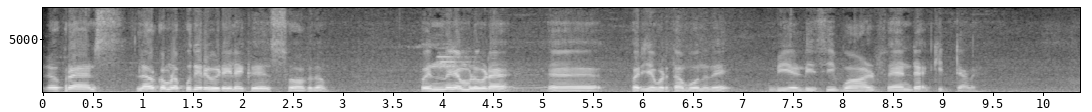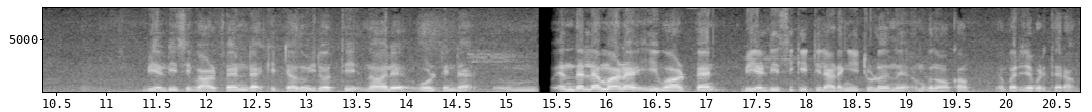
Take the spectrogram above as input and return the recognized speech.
ഹലോ ഫ്രണ്ട്സ് എല്ലാവർക്കും നമ്മുടെ പുതിയൊരു വീഡിയോയിലേക്ക് സ്വാഗതം. അപ്പോൾ ഇന്ന് നമ്മളിവിടെ പരിചയപ്പെടുത്താൻ പോകുന്നത് B L D C wall ഫാന്റെ കിറ്റാണ്. B L D C wall ഫാന്റെ കിറ്റ് അതും ഇരുപത്തി നാല് വോൾട്ടിന്റെ എന്തെല്ലാമാണ് ഈ wall fan B L D C കിറ്റിൽ അടങ്ങിയിട്ടുള്ളതെന്ന് നമുക്ക് നോക്കാം. ഞാൻ പരിചയപ്പെടുത്തി തരാം.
